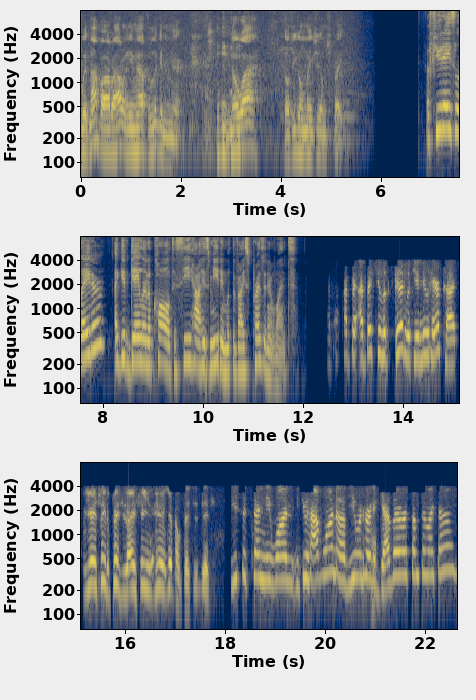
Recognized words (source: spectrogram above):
With my barber, I don't even have to look in the mirror. You know why? Because he's going to make sure I'm straight. A few days later, I give Galen a call to see how his meeting with the vice president went. I bet I bet you looked good with your new haircut. You didn't see the pictures. I ain't seen. You didn't get no pictures, did you? You should send me one. Did you have one of you and her together or something like that?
